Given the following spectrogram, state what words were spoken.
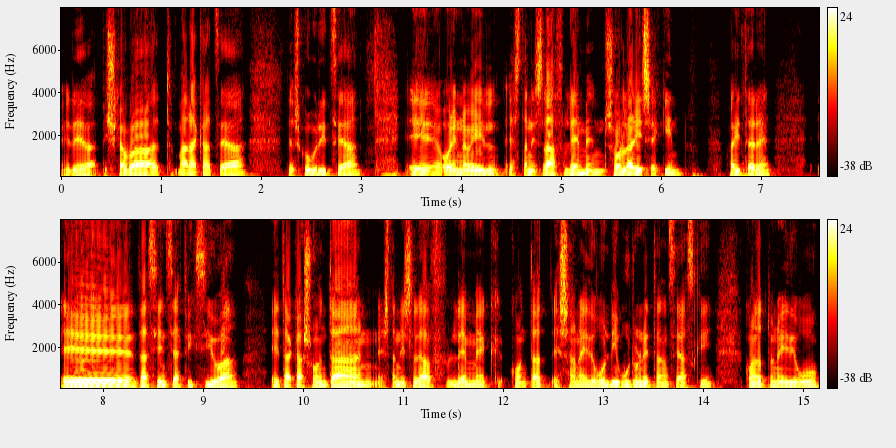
ere, ba, pixka bat marakatzea, deskubritzea. E, Horen nabil Stanislav Lemen solarisekin, baita ere, e, da zientzia fikzioa, eta kasu honetan Stanislav Lemek kontat, esan nahi dugu liburunetan zehazki, kontatu nahi dugu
